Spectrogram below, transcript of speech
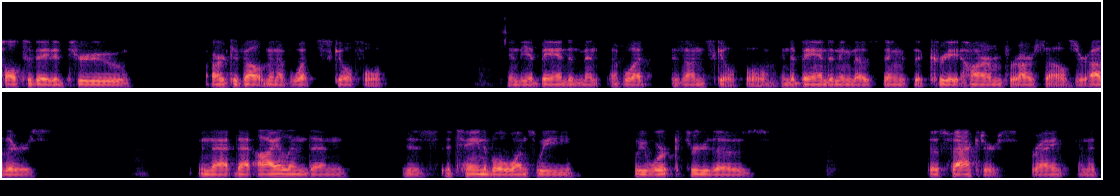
cultivated through our development of what's skillful and the abandonment of what is unskillful and abandoning those things that create harm for ourselves or others. And that that island then is attainable once we we work through those those factors right? And it's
